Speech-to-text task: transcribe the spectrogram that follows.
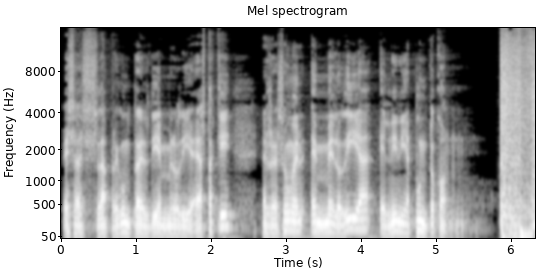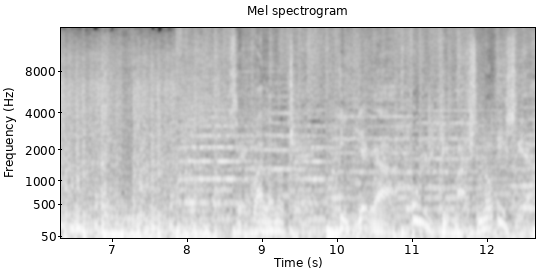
Esa es la pregunta del día en Melodía. Y hasta aquí el resumen en melodía en línea.com. Se va la noche y llega últimas noticias.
